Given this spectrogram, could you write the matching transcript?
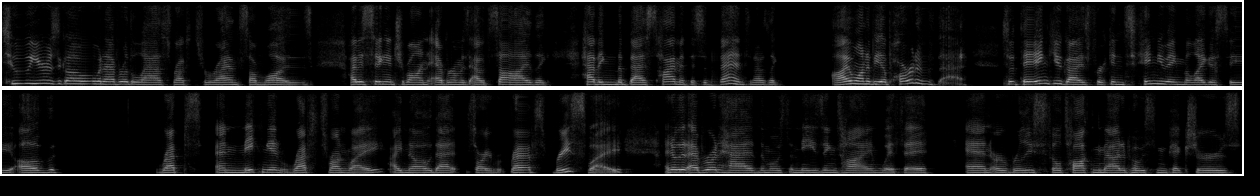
two years ago, whenever the last reps ransom was, I was sitting in Trabant, everyone was outside, like having the best time at this event. And I was like, I want to be a part of that. So thank you guys for continuing the legacy of reps and making it reps runway. I know that, sorry, reps raceway. I know that everyone had the most amazing time with it and are really still talking about it, posting pictures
